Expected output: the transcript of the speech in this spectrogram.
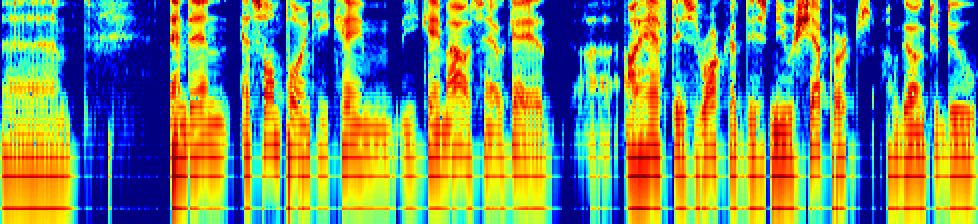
Um, and then at some point he came he came out saying, "Okay, uh, I have this rocket, this new Shepard. I'm going to do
